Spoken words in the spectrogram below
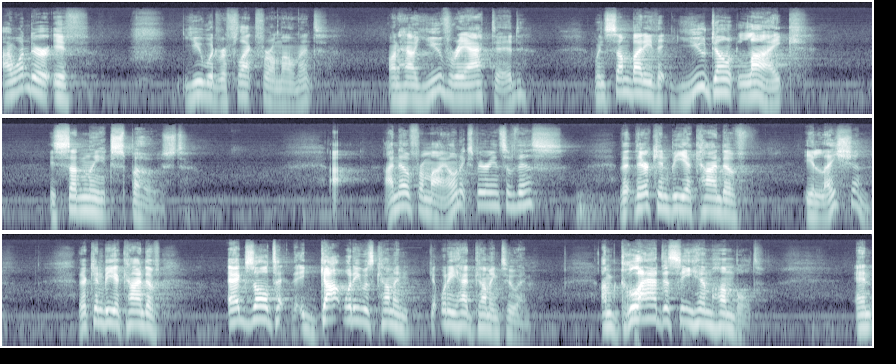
I wonder if you would reflect for a moment on how you've reacted when somebody that you don't like is suddenly exposed. I, know from my own experience of this that there can be a kind of elation. There can be a kind of exaltation. He got what he was coming, get what he had coming to him. I'm glad to see him humbled. And,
